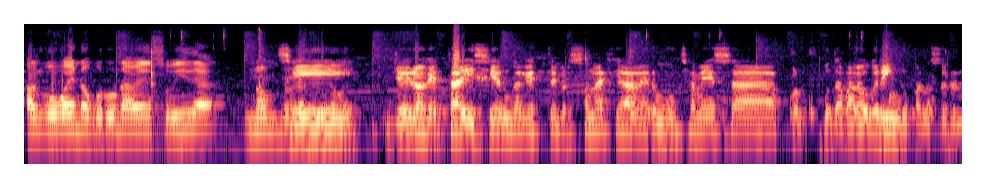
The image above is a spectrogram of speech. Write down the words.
algo bueno por una vez en su vida. Nombre una Sí, yo creo que está diciendo que este personaje va a haber mucha mesa, por, puta, para los gringos, para nosotros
